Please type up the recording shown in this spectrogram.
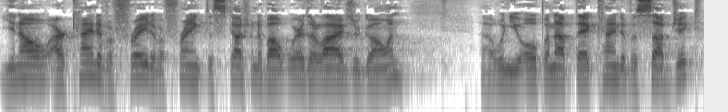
you know, are kind of afraid of a frank discussion about where their lives are going. Uh, when you open up that kind of a subject,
